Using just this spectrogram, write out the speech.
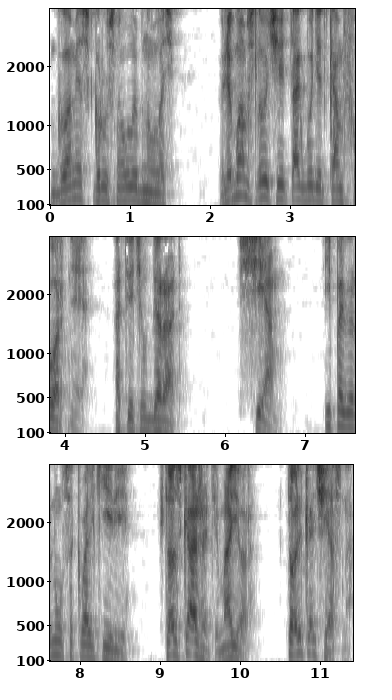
Гомес грустно улыбнулась. «В любом случае, так будет комфортнее», — ответил Берат. «Всем!» И повернулся к Валькирии. «Что скажете, майор? Только честно».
